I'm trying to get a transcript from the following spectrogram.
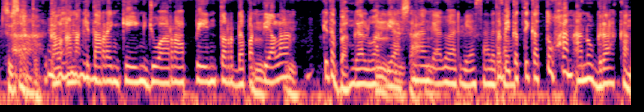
susah Ah, tuh. Kalau anak kita ranking juara, pinter, dapat Hmm, piala, hmm. kita bangga luar Hmm, biasa. Bangga luar biasa betul. Tapi ketika Tuhan anugerahkan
